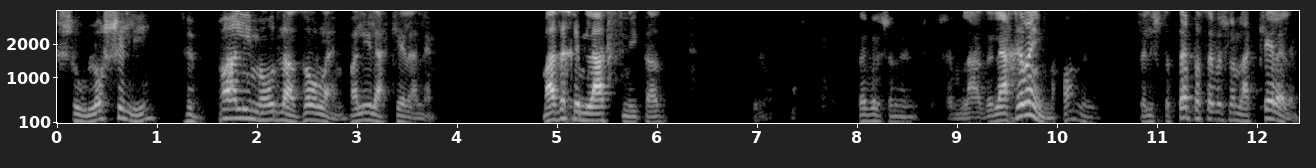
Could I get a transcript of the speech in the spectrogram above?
שהוא לא שלי, ובא לי מאוד לעזור להם, בא לי להקל עליהם. מה זה חמלה עצמית אז? סבל של חמלה זה לאחרים, נכון? זה להשתתף בסבל שלהם, להקל עליהם.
